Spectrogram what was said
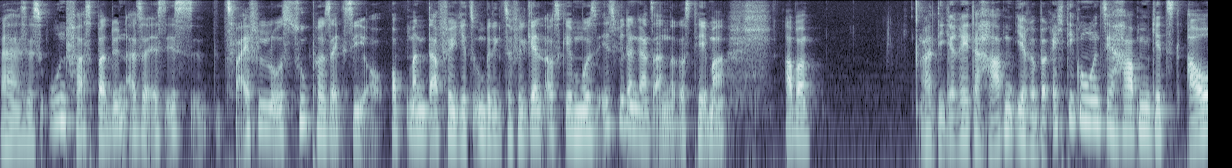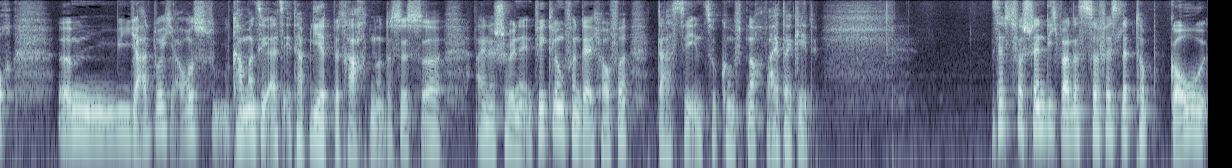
äh, es ist unfassbar dünn. Also es ist zweifellos super sexy. Ob man dafür jetzt unbedingt so viel Geld ausgeben muss, ist wieder ein ganz anderes Thema. Aber die Geräte haben ihre Berechtigung und sie haben jetzt auch, ähm, ja, durchaus kann man sie als etabliert betrachten. Und das ist äh, eine schöne Entwicklung, von der ich hoffe, dass sie in Zukunft noch weitergeht. Selbstverständlich war das Surface Laptop Go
